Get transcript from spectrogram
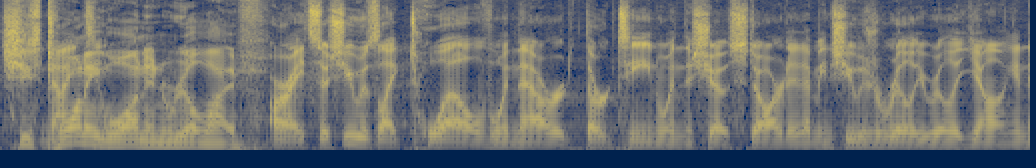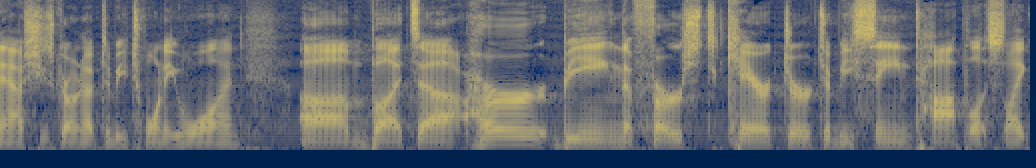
She's 19 21 in real life. All right, so she was like 12 when that, or 13 when the show started. I mean, she was really, really young, and now she's grown up to be 21. Um, but uh, her being the first character to be seen topless, like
